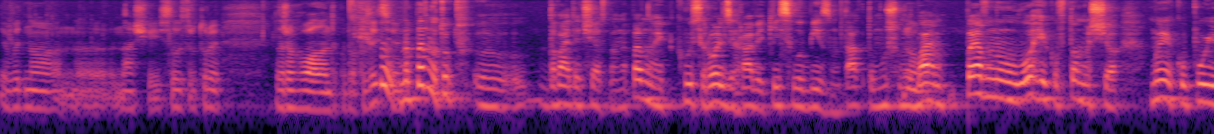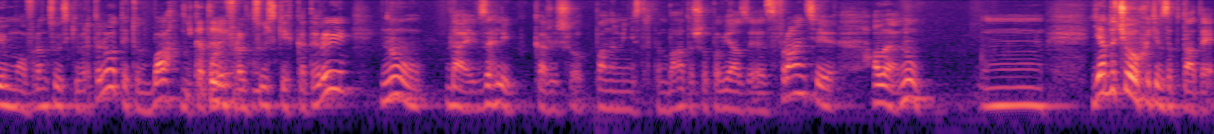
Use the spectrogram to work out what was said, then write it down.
і видно, е, наші сили структури зреагували на таку пропозицію. Ну, напевно, тут е, давайте чесно, напевно, якусь роль зіграв якийсь лобізм, так тому що ми Ну. маємо певну логіку в тому, що ми купуємо французькі вертольоти, тут бах, ми І катери. купуємо французьких катери. Ну да, і взагалі кажуть, що пана міністр там багато що пов'язує з Францією. Але ну я до чого хотів запитати?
